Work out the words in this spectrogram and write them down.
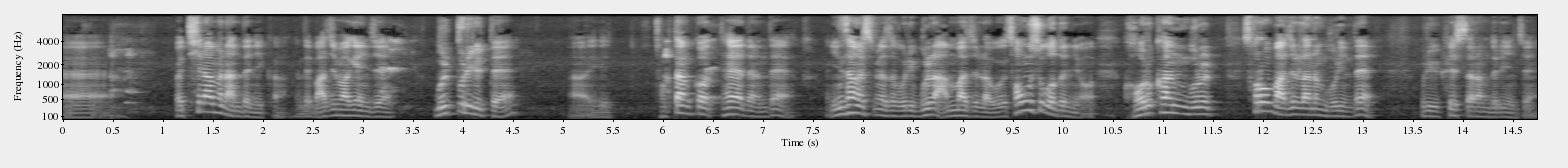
에, 티나면 안 되니까. 근데 마지막에 이제 물 뿌릴 때 아, 이게 적당껏 해야 되는데 인상을 쓰면서 우리 물 안 맞으려고 성수거든요. 거룩한 물을 서로 맞으려는 물인데 우리 UPS 사람들이 이제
